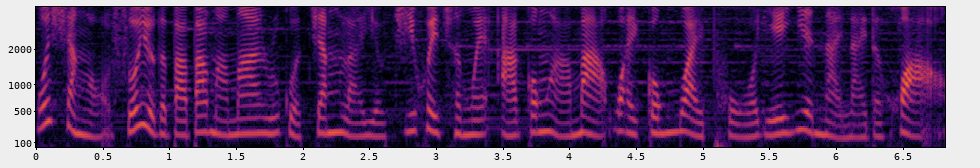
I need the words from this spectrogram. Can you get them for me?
我想哦，所有的爸爸妈妈，如果将来有机会成为阿公阿嬷、外公外婆、爷爷奶奶的话哦，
